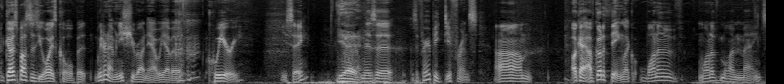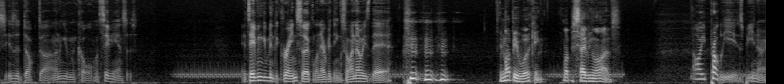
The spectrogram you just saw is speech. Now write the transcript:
Ghostbusters. You always call, but we don't have an issue right now. We have a query. You see, Yeah. and there's a there's a very big difference. Um, okay, I've got a thing. Like one of one of my mates is a doctor. I'm gonna give him a call. Let's see if he answers. It's even giving me the green circle and everything, so I know he's there. It might be working. It might be saving lives. Oh, he probably is, but you know,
